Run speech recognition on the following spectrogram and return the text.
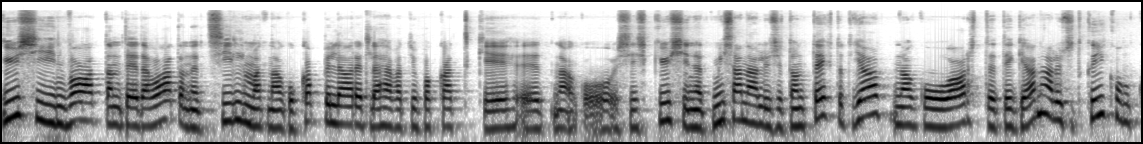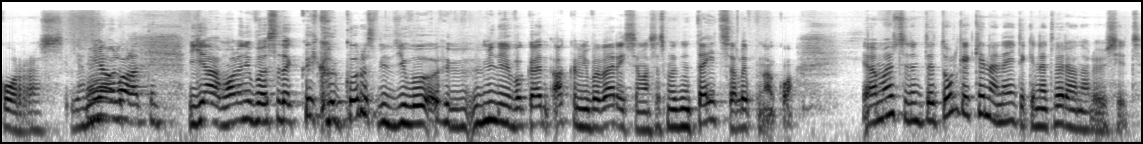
küsin, vaatan teda, vaatan, et silmad nagu kapillaarid lähevad juba katki, et nagu siis küsin, et mis analüüsid on tehtud ja nagu arst tegi analüüsid, kõik on korras. ja mina olen alati. ja ma olen juba seda, kõik on korras, mind juba, mina juba hakkan juba värisema, sest mul on täitsa lõpp nagu ja ma ütlesin, et olge kena, näidake need vereanalüüsid.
